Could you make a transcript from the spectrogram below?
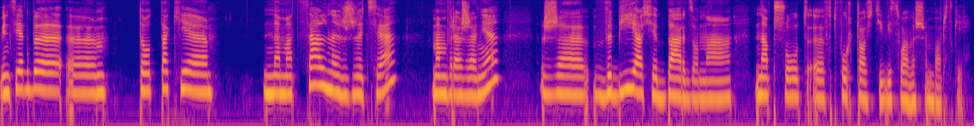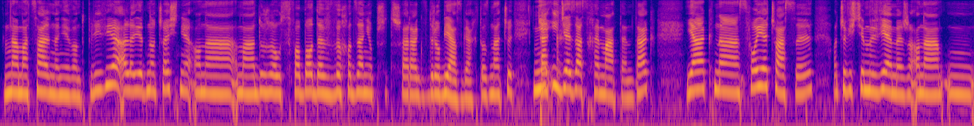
Więc jakby e, to takie namacalne życie, mam wrażenie, że wybija się bardzo na, naprzód e, w twórczości Wisławy Szymborskiej. Namacalne niewątpliwie, ale jednocześnie ona ma dużą swobodę w wychodzeniu przed szereg w drobiazgach. To znaczy nie Tak. idzie za schematem, tak? Jak na swoje czasy, oczywiście my wiemy, że ona mm,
